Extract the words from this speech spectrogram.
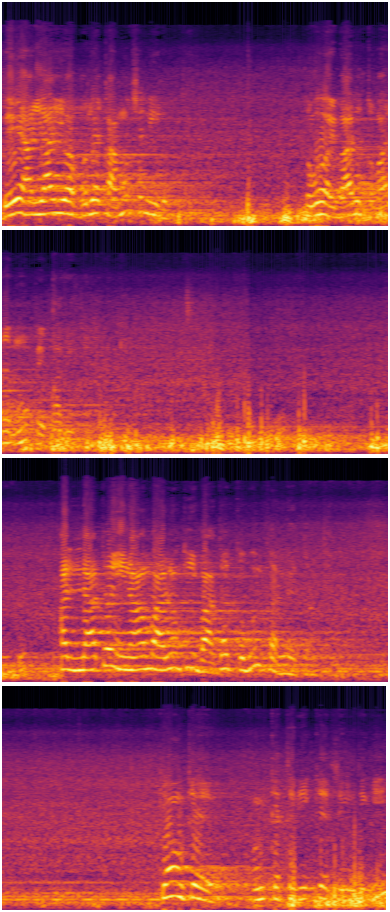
बेहयाई और बुरे कामों से नहीं रोकते। तो वो इबादत तुम्हारे मुँह पे मारी थी अल्लाह तो इनाम वालों की इबादत कबूल कर लेता था। क्योंकि उनके तरीके ज़िंदगी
